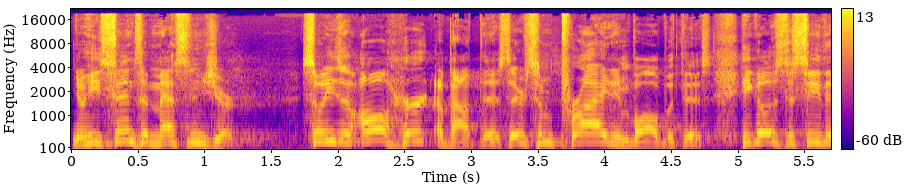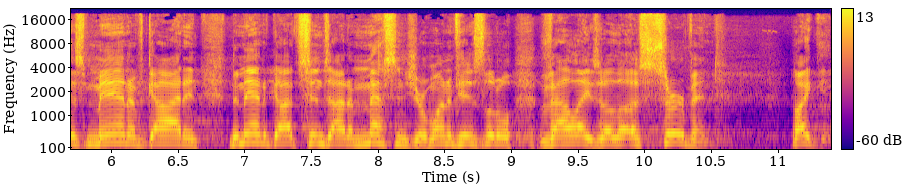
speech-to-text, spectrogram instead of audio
You know, he sends a messenger. So he's all hurt about this. There's some pride involved with this. He goes to see this man of God, and the man of God sends out a messenger, one of his little valets, a, servant. Like,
